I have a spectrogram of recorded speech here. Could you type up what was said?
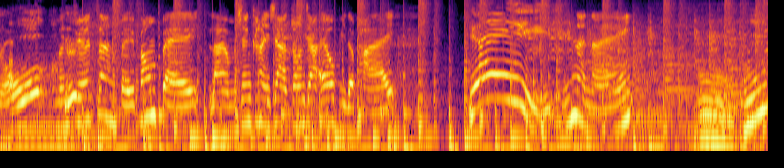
有，我们决战北方北。来，我们先看一下庄家 L B 的牌，耶！徐奶奶。嗯嗯，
